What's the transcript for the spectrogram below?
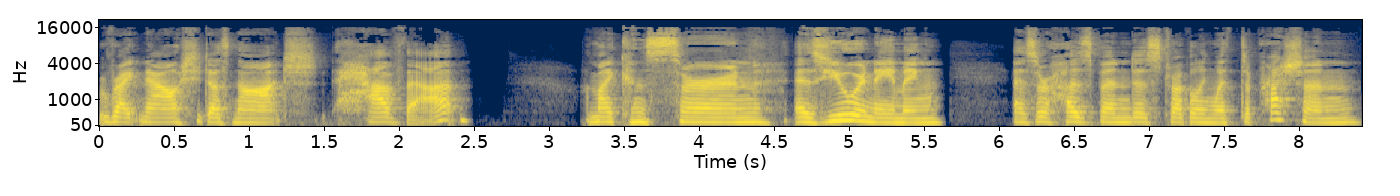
right now, she does not have that. My concern, as you were naming, as her husband is struggling with depression,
